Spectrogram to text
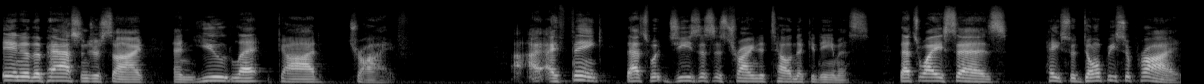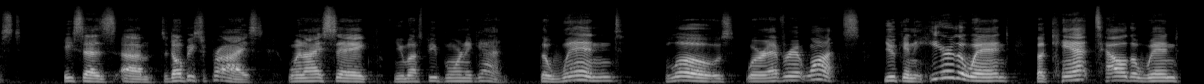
into the passenger side and you let God drive. I, I think that's what Jesus is trying to tell Nicodemus. That's why he says, Hey, so don't be surprised. He says, um, So don't be surprised when I say you must be born again. The wind blows wherever it wants. You can hear the wind, but can't tell the wind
